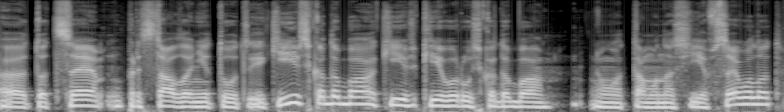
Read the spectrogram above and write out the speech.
е, то це представлені тут і Київська доба, Київ, Києво-Руська доба. От, там у нас є Всеволод.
